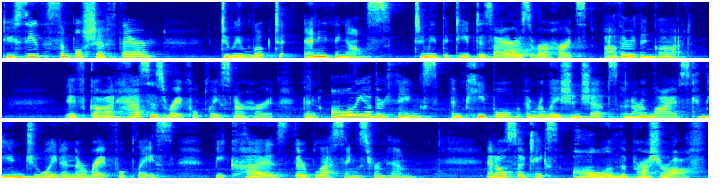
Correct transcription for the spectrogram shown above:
Do you see the simple shift there? Do we look to anything else to meet the deep desires of our hearts other than God? If God has his rightful place in our heart, then all the other things and people and relationships in our lives can be enjoyed in their rightful place because they're blessings from him. It also takes all of the pressure off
